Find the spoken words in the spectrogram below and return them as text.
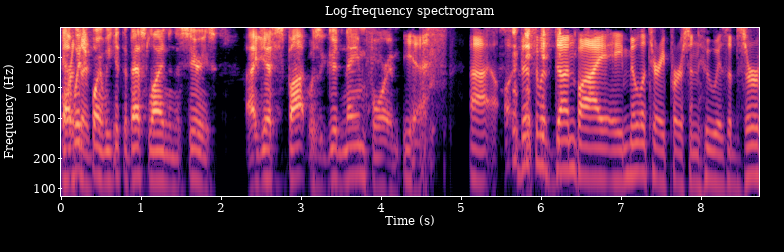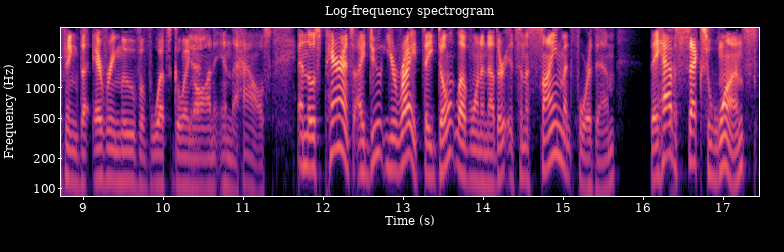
At which the- point we get the best line in the series. I guess Spot was a good name for him. Yes. Uh, this was done by a military person who is observing the every move of what's going Yeah. on in the house. And those parents, I do, you're right, they don't love one another. It's an assignment for them. They have sex once,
